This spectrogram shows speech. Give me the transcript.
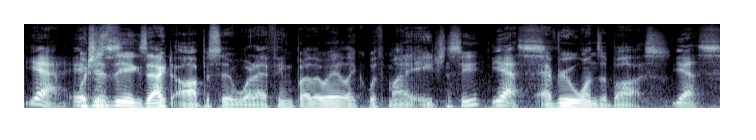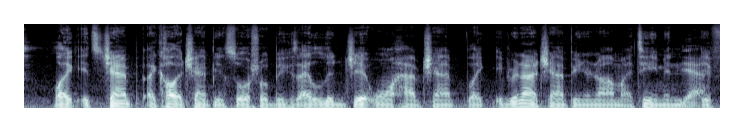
yeah, Which is just- the exact opposite of what I think, by the way. Like with my agency, yes, everyone's a boss. yes, like it's champ i call it champion social because i legit won't have champ like if you're not a champion you're not on my team and Yeah. if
